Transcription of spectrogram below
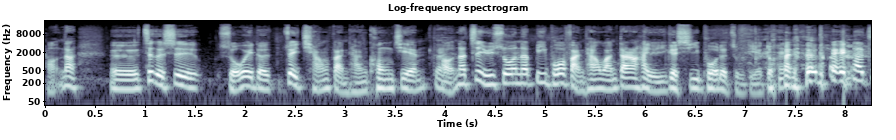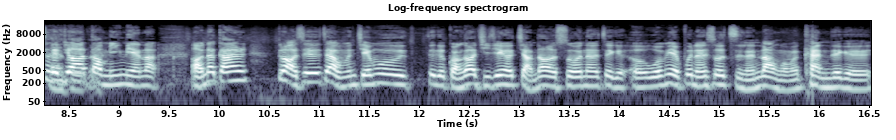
好，那呃，这个是所谓的最强反弹空间。好，那至于说呢，B 波反弹完，当然还有一个 C 波的主跌段，对 不对？那这个就要到明年了。哦，那刚刚。杜老师在我们节目这个广告期间有讲到说呢，这个呃，我们也不能说只能让我们看这个。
